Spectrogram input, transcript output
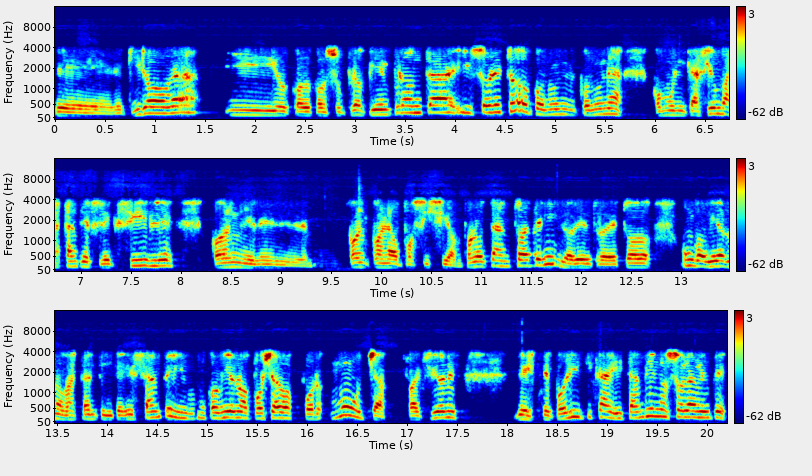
de, Quiroga y con, su propia impronta y sobre todo con, un, con una comunicación bastante flexible con el con, la oposición. Por lo tanto, ha tenido dentro de todo un gobierno bastante interesante y un gobierno apoyado por muchas facciones este, políticas y también no solamente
